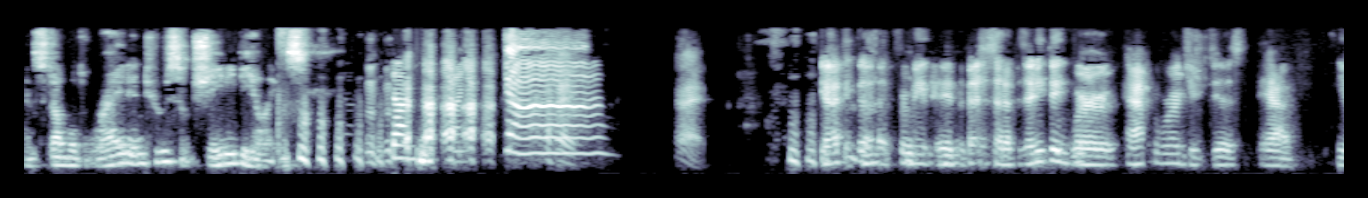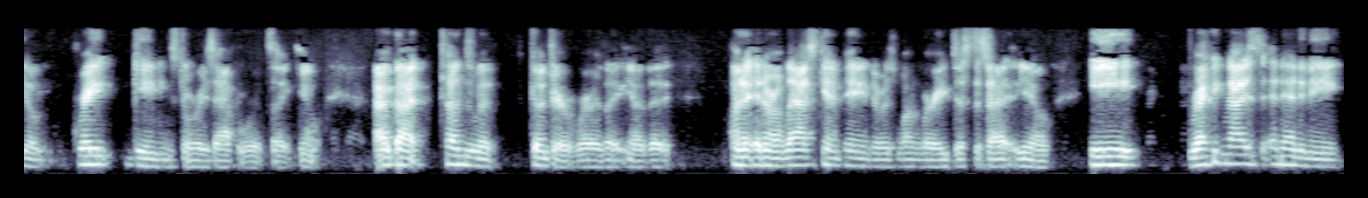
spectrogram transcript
and stumbled right into some shady dealings. Dun, dun, dun. Right. Yeah, I think that for me the the best setup is anything where afterwards you just have you know great gaming stories afterwards. Like you know, I've got tons with Gunter where the you know the on in our last campaign there was one where he just decided you know he recognized an enemy,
